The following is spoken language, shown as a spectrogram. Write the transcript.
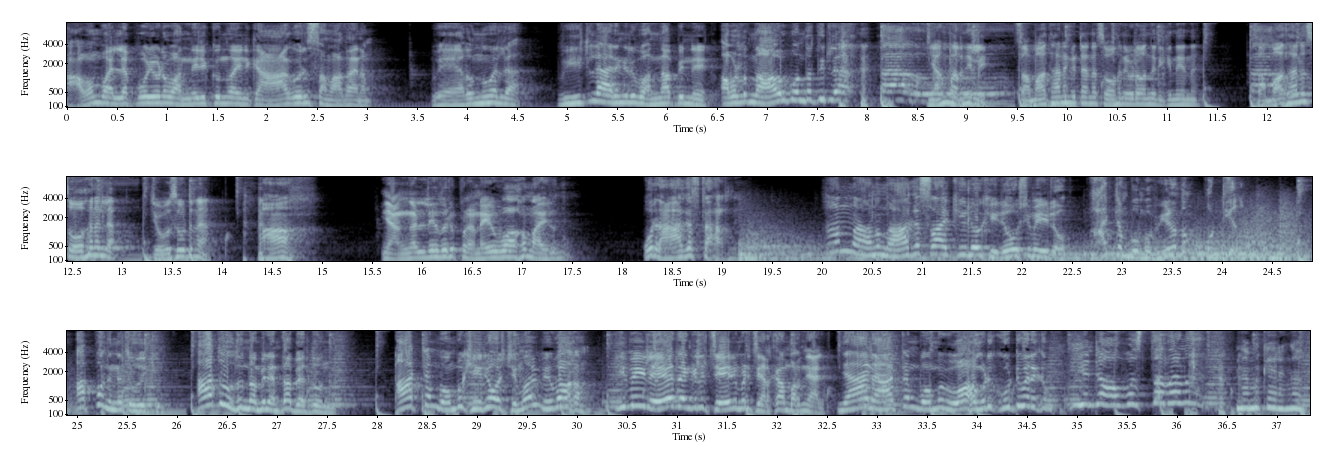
അവൻ വല്ലപ്പോഴും ഇവിടെ വന്നിരിക്കുന്നത് എനിക്ക് ആകെ ഒരു സമാധാനം. വേറൊന്നുമല്ല വീട്ടിലാരെങ്കിലും വന്നാ പിന്നെ അവളുടെ നാവ് പൊന്തത്തില്ല. ഞാൻ പറഞ്ഞില്ലേ സമാധാനം കിട്ടാനാ സോഹൻ ഇവിടെ വന്നിരിക്കുന്നേന്ന്. സമാധാനം സോഹനല്ല ജോസൂട്ടനാ. ആ ഞങ്ങളുടേതൊരു പ്രണയവിവാഹമായിരുന്നു. ഒരാഗസ്റ്റ് ആറിന് അന്നാണ് നാഗസാക്കിയിലോ ഹിരോഷിമയിലോ ആറ്റം ബോംബ് വീണതും പൊട്ടിയതും. അപ്പൊ നിങ്ങൾ ചോദിക്കും അതും ഇതും തമ്മിൽ എന്താ ബന്ധമെന്ന്? ആറ്റം ബോംബ് ഹിരോഷിമ വിവാഹം. ഇവയിൽ ഏതെങ്കിലും ചേരുമണി ചേർക്കാൻ പറഞ്ഞാൽ ഞാൻ ആറ്റം ബോംബ് വിവാഹം കൂടി കൂട്ടിവരക്കും എന്റെ അവസ്ഥ അതാണ്. നമുക്ക് ഇറങ്ങാം.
